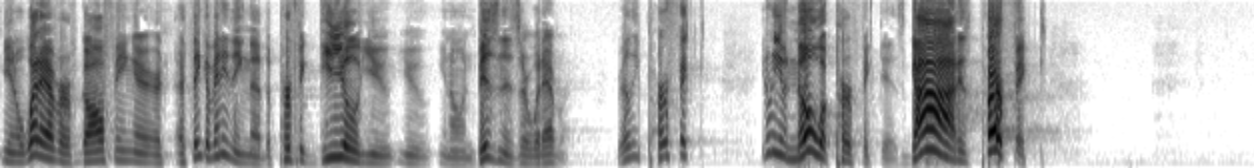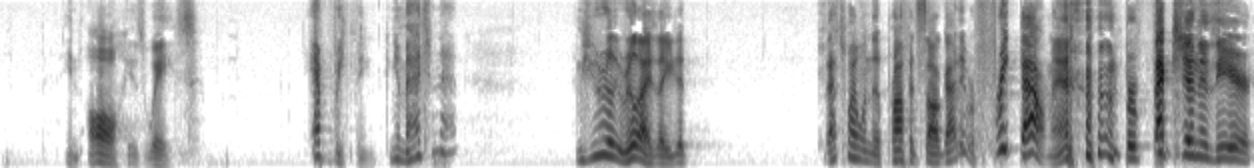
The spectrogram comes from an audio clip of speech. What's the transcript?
you know, whatever, golfing, or, or think of anything, the, the perfect deal you, you, you know, in business or whatever. Really? Perfect? You don't even know what perfect is. God is perfect in all his ways. Everything. Can you imagine that? I mean, you really realize that that's why when the prophets saw God, they were freaked out, man. Perfection is here.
